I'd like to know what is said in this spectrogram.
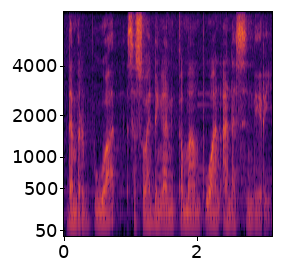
dan berbuat sesuai dengan kemampuan Anda sendiri.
